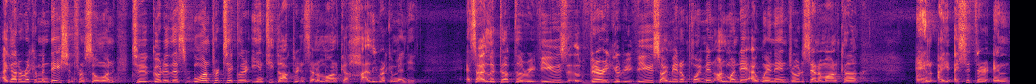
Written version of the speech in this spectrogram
I got a recommendation from someone to go to this one particular ENT doctor in Santa Monica. Highly recommended. And so I looked up the reviews, very good reviews. So I made an appointment. On Monday, I went in, drove to Santa Monica, and I, I sit there, and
